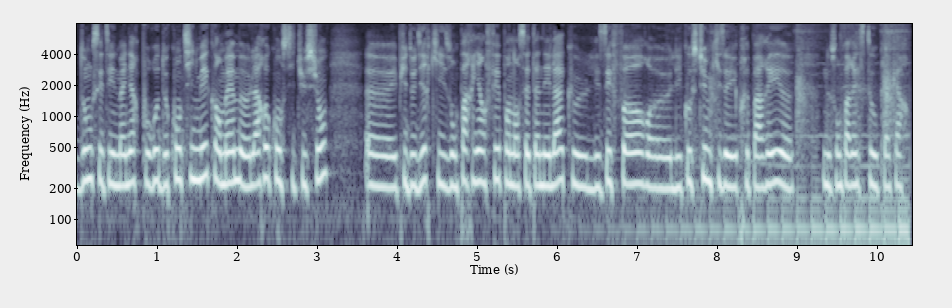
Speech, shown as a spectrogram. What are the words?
Donc, c'était une manière pour eux de continuer quand même la reconstitution. et puis de dire qu'ils n'ont pas rien fait pendant cette année-là, que les efforts, les costumes qu'ils avaient préparés ne sont pas restés au placard.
